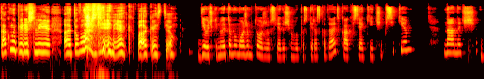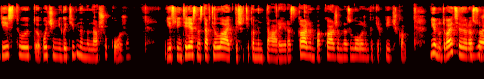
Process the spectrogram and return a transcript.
Как мы перешли от увлажнения к пакостям? Девочки, ну это мы можем тоже в следующем выпуске рассказать, как всякие чипсики на ночь действуют очень негативно на нашу кожу. Если интересно, ставьте лайк, пишите комментарии, расскажем, покажем, разложим по кирпичкам. Не, ну давайте, раз уж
